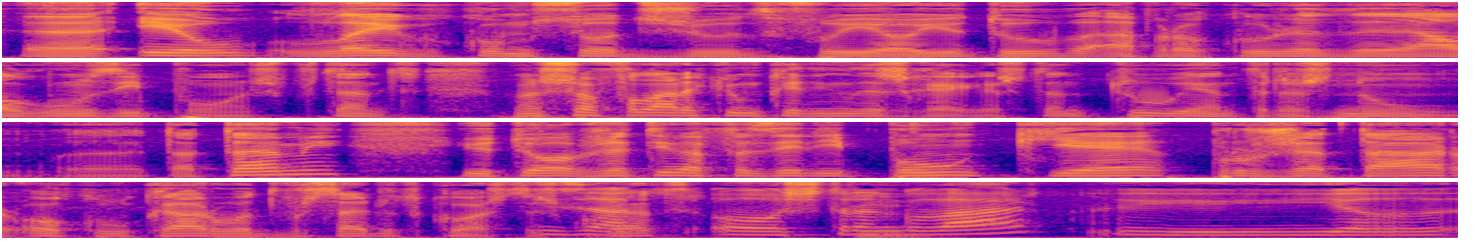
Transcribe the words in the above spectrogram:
Uh, eu, leigo como sou de judo, fui ao YouTube à procura de alguns ipons. Portanto, vamos só falar aqui um bocadinho das regras. Portanto, tu entras num uh, tatami e o teu objetivo é fazer ipon, que é projetar ou colocar o adversário de costas, Exato, correto? ou estrangular e ele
